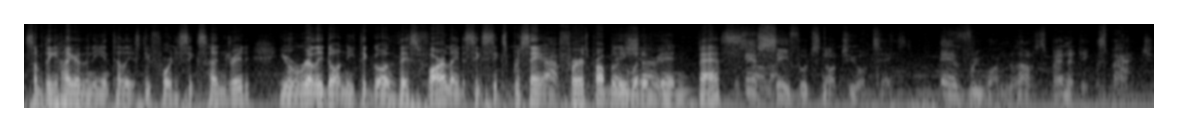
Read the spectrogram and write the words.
something higher than the Intel HD 4600, you really don't need to go this far. Like the 66% at first probably Hey, would have been best. If seafood's not to your taste, everyone loves Benedict's batch.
